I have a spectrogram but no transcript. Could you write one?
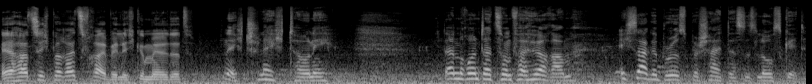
Er hat sich bereits freiwillig gemeldet. Nicht schlecht, Tony. Dann runter zum Verhörraum. Ich sage Bruce Bescheid, dass es losgeht.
